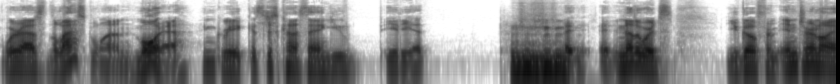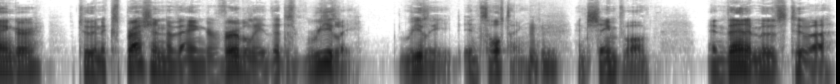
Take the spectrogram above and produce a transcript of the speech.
Whereas the last one, more in Greek, is just kind of saying, you idiot. In other words, you go from internal anger to an expression of anger verbally that is really, really insulting mm-hmm. and shameful. And then it moves to a,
